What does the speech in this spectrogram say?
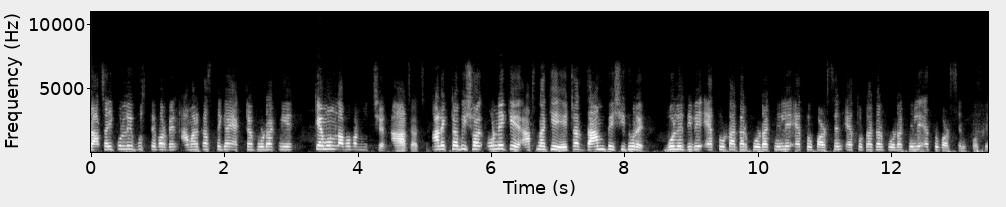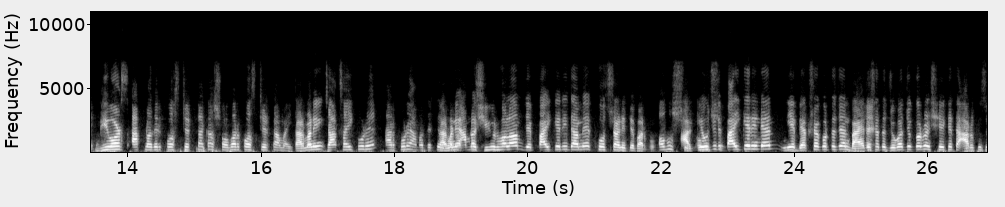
যাচাই করলেই বুঝতে পারবেন আমার কাছ থেকে একটা প্রোডাক্ট নিয়ে কেমন লাভবান হচ্ছেন। আর আচ্ছা আচ্ছা। আরেকটা বিষয় অনেকে আপনাকে এটার দাম বেশি ধরে বলে দিবে এত টাকার প্রোডাক্ট নিলে এত পার্সেন্ট এত টাকার প্রোডাক্ট নিলে এত পার্সেন্ট ভিউয়ার্স আপনাদের কষ্টের টাকা সবার কষ্টের কামাই তার মানে যাচাই করে তারপরে আমাদেরকে তার মানে আমরা। শিওর হলাম যে পাইকারি দামে খুচরা নিতে পারব অবশ্যই আর কেউ যদি। পাইকারি নেন নিয়ে ব্যবসা করতে চান বাইরের হ্যাঁ। সাথে যোগাযোগ করবেন সেক্ষেত্রে আরও কিছু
